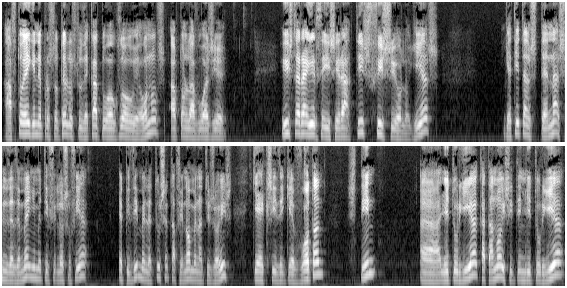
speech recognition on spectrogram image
Αυτό έγινε προς το τέλος του 18ου αιώνα από τον Λαβουαζιέ. Ύστερα ήρθε η σειρά της φυσιολογίας γιατί ήταν στενά συνδεδεμένη με τη φιλοσοφία επειδή μελετούσε τα φαινόμενα της ζωής και εξειδικευόταν στην λειτουργία, κατανόηση την λειτουργία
